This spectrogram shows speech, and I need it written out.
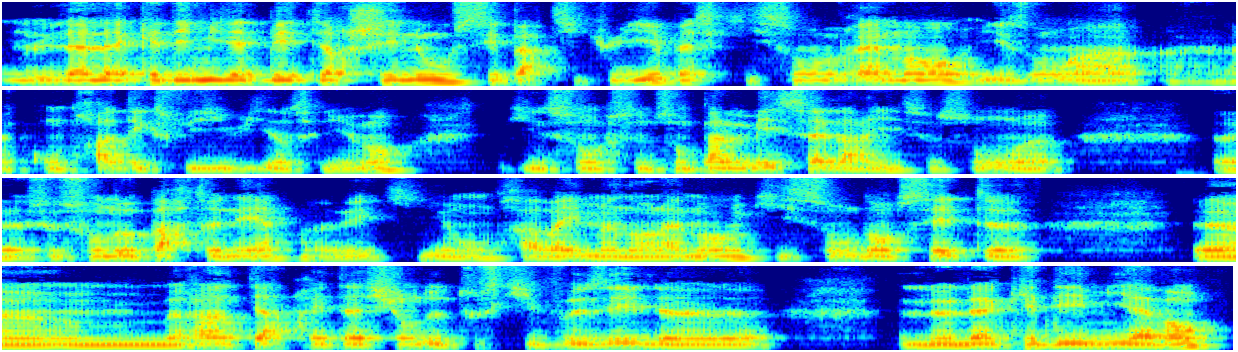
Là, l'académie d'être better chez nous, c'est particulier parce qu'ils sont vraiment, ils ont un, contrat d'exclusivité d'enseignement. Ce ne sont pas mes salariés, ce sont, euh, euh, ce sont nos partenaires avec qui on travaille main dans la main, qui sont dans cette euh, réinterprétation de tout ce qui faisait l'académie avant.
